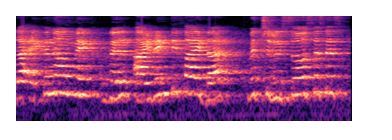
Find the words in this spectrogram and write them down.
the economic will identify that which resources is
